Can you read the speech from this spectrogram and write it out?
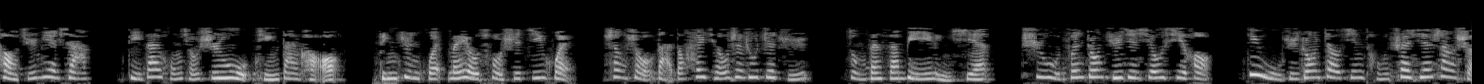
好局面下底带红球失误停袋口，丁俊晖没有错失机会，上手打到黑球胜出这局，总分三比一领先。十五分钟局间休息后，第五局中赵欣彤率先上手，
